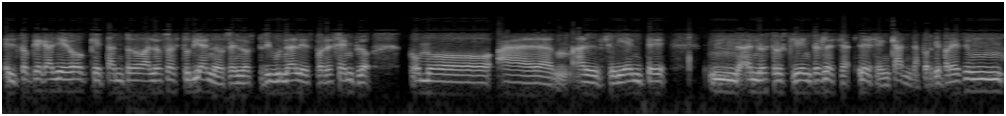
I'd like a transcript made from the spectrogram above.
el toque gallego que tanto a los asturianos en los tribunales por ejemplo como al cliente a nuestros clientes les, les encanta porque parece un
